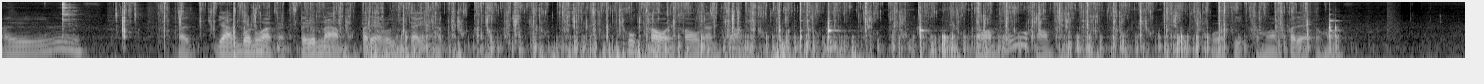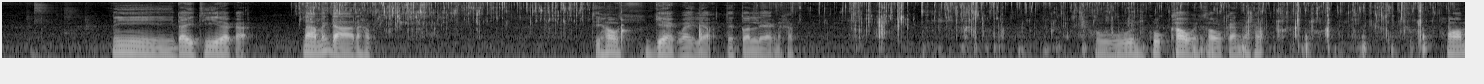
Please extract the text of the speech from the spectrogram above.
เออถ้ายานบนว่ากับเติมน้ำประแดกลงใจนะครับคลุกเข้าให้เข้ากันพี่น้องหอมโอ้หอม โอ้พริกก็หอมประแดกก็หอม นี่ได้ที่แล้วกะน้ำแมงดานะครับ ที่เฮาแยกไว้แล้ว แต่ตอนแรกนะครับโอ้ยคลุกเข้าเข้ากันนะครับ หอม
